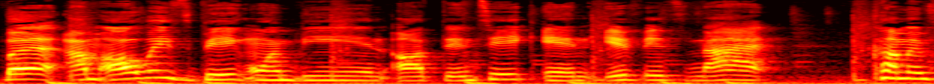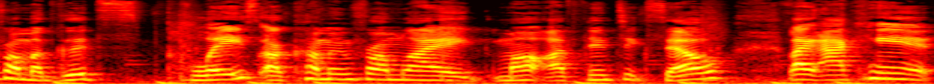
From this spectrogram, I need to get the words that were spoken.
but I'm always big on being authentic. And if it's not coming from a good place or coming from like my authentic self, like I can't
